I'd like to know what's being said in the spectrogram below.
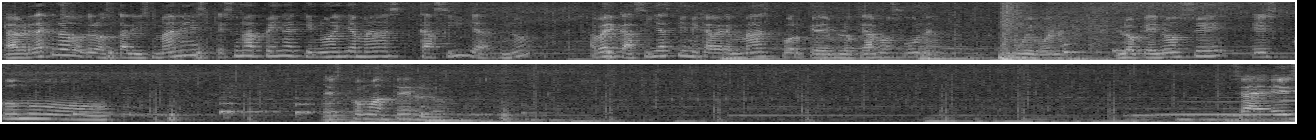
La verdad que lo de los talismanes es una pena que no haya más casillas, ¿no? A ver, casillas tiene que haber más porque desbloqueamos una. Muy buena. Lo que no sé es cómo... Es cómo hacerlo. O sea, es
